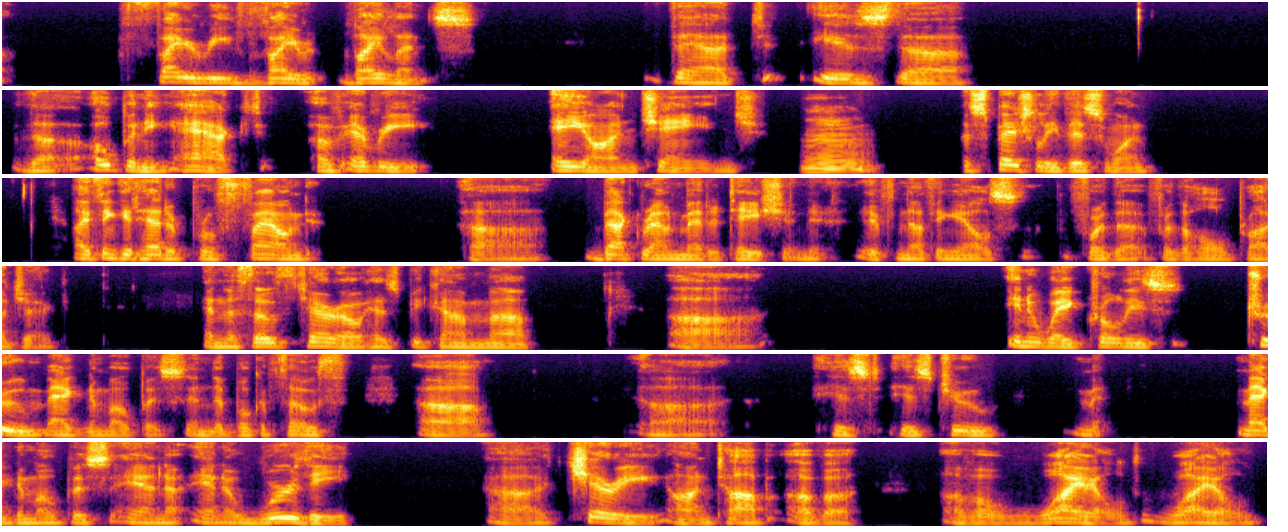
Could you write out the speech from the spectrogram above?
fiery vi- violence that is the the opening act of every aeon change, mm. especially this one. I think it had a profound uh, background meditation, if nothing else, for the for the whole project. And the Thoth Tarot has become, uh, uh, in a way, Crowley's true magnum opus. In the Book of Thoth, uh, his his true magnum opus and and a worthy uh, cherry on top of a of a wild, wild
